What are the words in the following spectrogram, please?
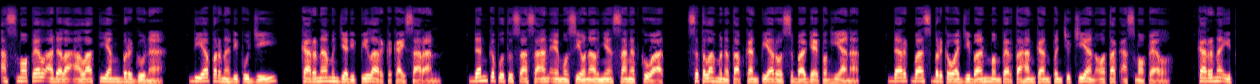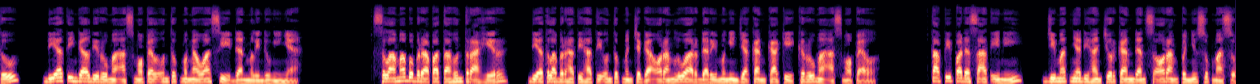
Asmopel adalah alat yang berguna. Dia pernah dipuji, karena menjadi pilar kekaisaran. Dan keputusasaan emosionalnya sangat kuat, setelah menetapkan Piaro sebagai pengkhianat. Dark Bass berkewajiban mempertahankan pencucian otak Asmopel. Karena itu, dia tinggal di rumah Asmopel untuk mengawasi dan melindunginya. Selama beberapa tahun terakhir, dia telah berhati-hati untuk mencegah orang luar dari menginjakan kaki ke rumah Asmopel. Tapi pada saat ini, jimatnya dihancurkan dan seorang penyusup masuk.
